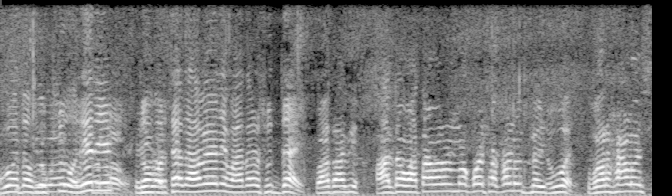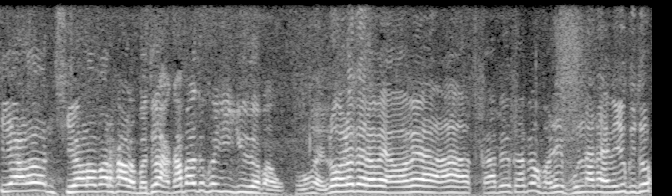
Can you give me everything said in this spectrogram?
હું તો વૃક્ષો વધે ને તો વરસાદ આવે ને વાતાવરણ શુદ્ધ થાય. વાત આવી. હાલ તો વાતાવરણમાં કોઈ ઠકાણું જ નહીં. હોય. વરહાળો શિયાળો શિયાળો વરહાળો. બધું આખા પાછું ખસી ગયું છે ભાવ. હોય. લો હળો હવે હવે આ કાપ્યો કાપ્યો. વળી ભૂલ ના થાય બીજું કીધું?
